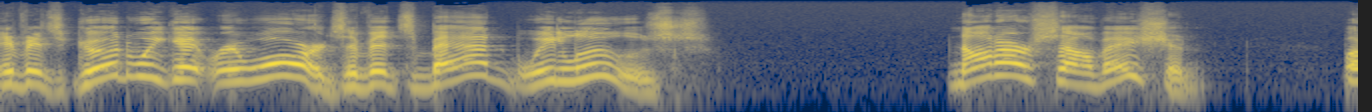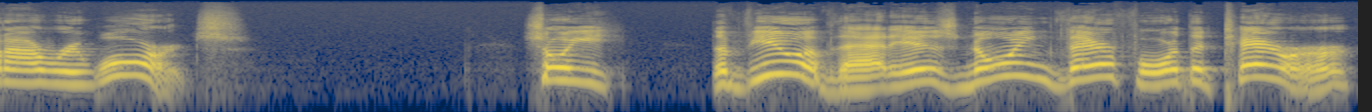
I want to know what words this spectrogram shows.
If it's good, we get rewards. If it's bad, we lose. Not our salvation, but our rewards. So he, the view of that is knowing, therefore, the terror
